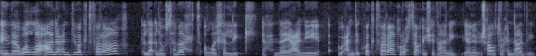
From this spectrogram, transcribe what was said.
إذا والله أنا عندي وقت فراغ لا لو سمحت الله يخليك. إحنا يعني عندك وقت فراغ روح سوي أي شيء ثاني. يعني إن شاء الله تروح النادي.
